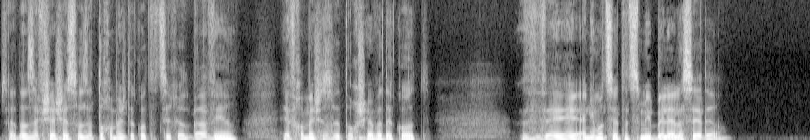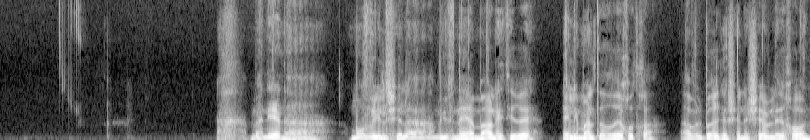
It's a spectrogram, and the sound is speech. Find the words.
בסדר, אז F-16 זה תוך 5 דקות אתה צריך להיות באוויר, F-15 תוך 7 דקות, ואני מוצא את עצמי בליל הסדר, מעניין, המוביל של המבנה אמר לי, תראה, אין לי מה לתדרך אותך, אבל ברגע שנשב לאכול,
